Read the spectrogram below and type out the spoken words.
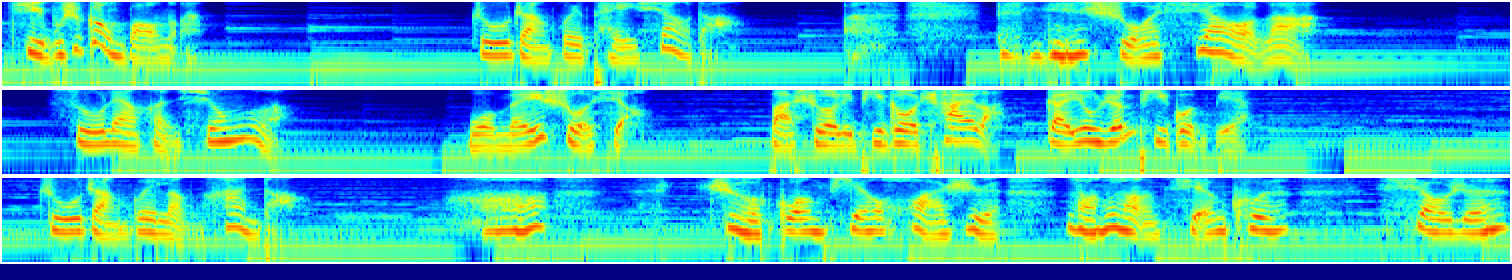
岂不是更保暖？”朱掌柜陪笑道：“您说笑了。苏亮很凶恶，我没说笑，把猞猁皮给我拆了，改用人皮滚边。朱掌柜冷汗道：“啊，这光天化日，朗朗乾坤，小人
